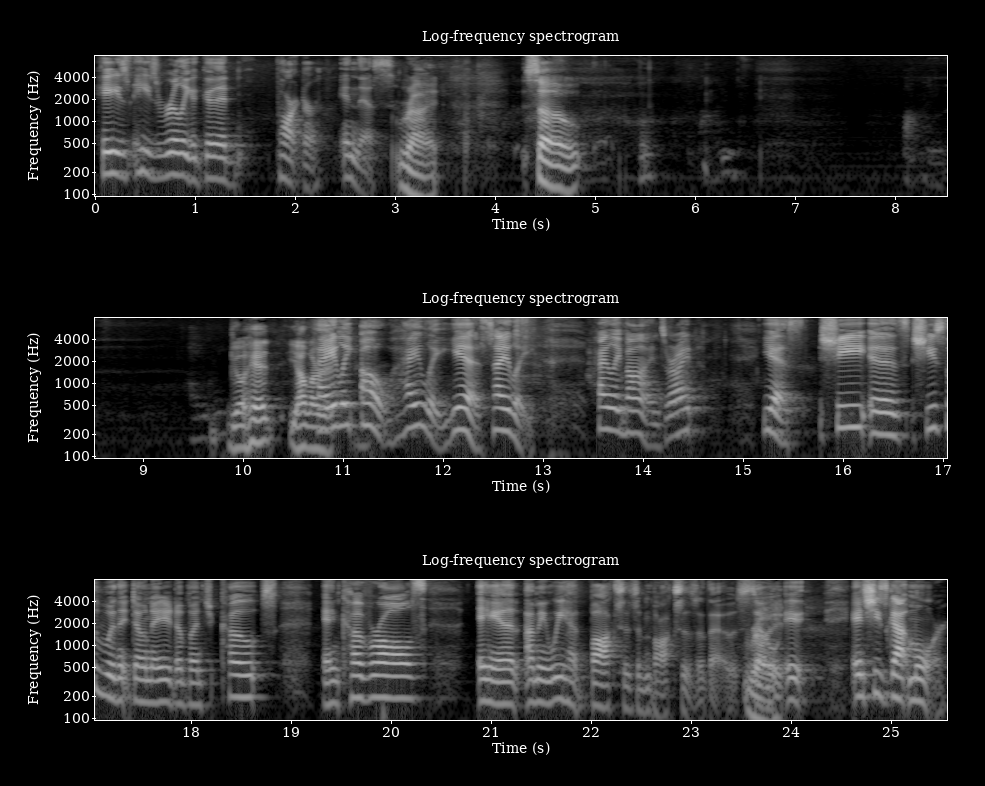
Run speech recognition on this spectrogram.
he's he's really a good partner in this. Right. So Go ahead. Y'all are Haley. Oh, Haley. Yes, Haley. Haley Vines, right? Yes, she is. She's the one that donated a bunch of coats and coveralls, and I mean, we have boxes and boxes of those. So Right. it, and she's got more.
